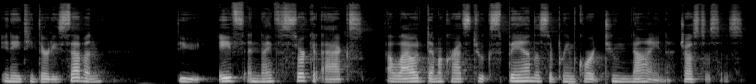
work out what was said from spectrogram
In 1837, the Eighth and Ninth Circuit Acts allowed Democrats to expand the Supreme Court to nine justices.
